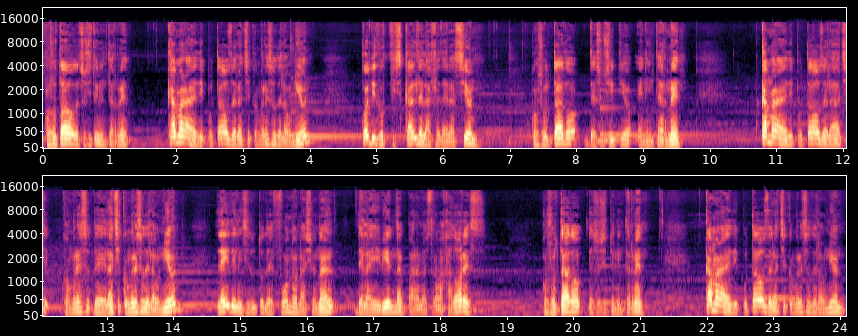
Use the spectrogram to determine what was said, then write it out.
consultado de su sitio en Internet. Cámara de Diputados del H Congreso de la Unión, Código Fiscal de la Federación, consultado de su sitio en Internet. Cámara de Diputados del H Congreso, H Congreso de la Unión, Ley del Instituto de Fondo Nacional de la Vivienda para los Trabajadores, consultado de su sitio en Internet. Cámara de Diputados del H Congreso de la Unión,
